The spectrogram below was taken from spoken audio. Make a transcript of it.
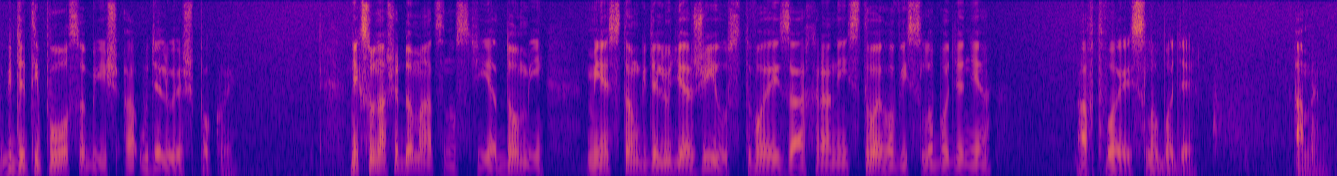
kde Ty pôsobíš a udeluješ pokoj. Nech sú naše domácnosti a domy miestom, kde ľudia žijú z Tvojej záchrany, z Tvojho vyslobodenia a v Tvojej slobode. Amen.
